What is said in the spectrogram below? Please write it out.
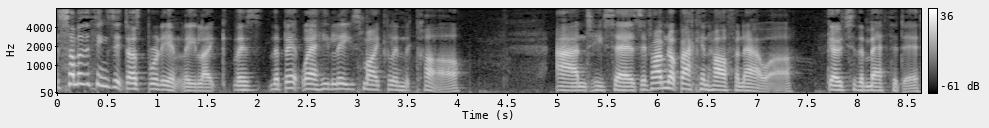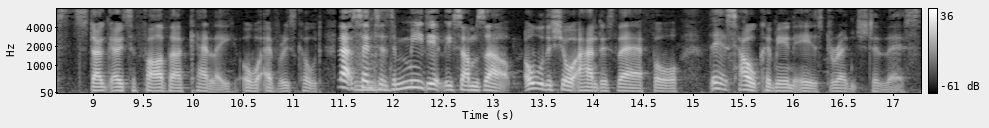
some of the things it does brilliantly, like there's the bit where he leaves Michael in the car and he says, If I'm not back in half an hour, go to the Methodists, don't go to Father Kelly or whatever he's called. That sentence immediately sums up all the shorthand is there for this whole community is drenched in this.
